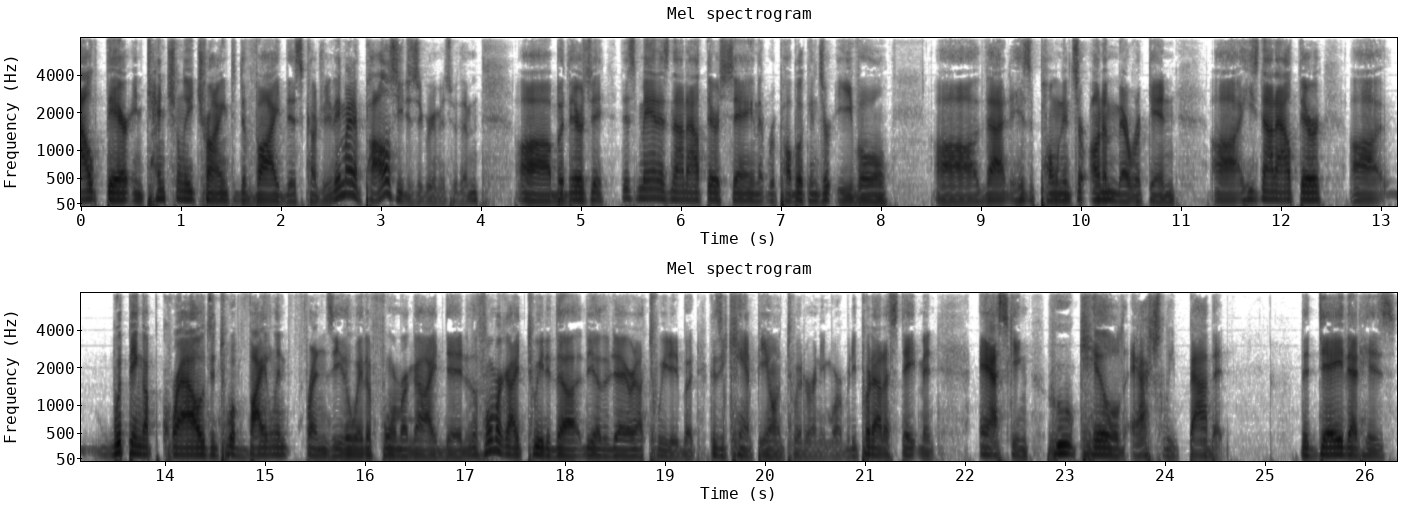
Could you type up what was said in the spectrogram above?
out there intentionally trying to divide this country. They might have policy disagreements with him, uh, but there's a, this man is not out there saying that Republicans are evil, uh, that his opponents are un-American. Uh, he's not out there uh, whipping up crowds into a violent frenzy the way the former guy did. The former guy tweeted the, the other day, or not tweeted, but because he can't be on Twitter anymore, but he put out a statement asking who killed Ashli Babbitt the day that his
